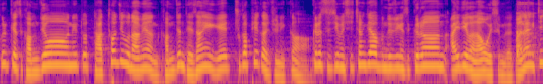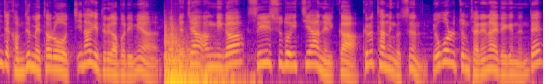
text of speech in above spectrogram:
그렇게 해서 감전이 또 다 터지고 나면 감전 대상에게 추가 피해까지 주니까. 그래서 지금 시청자분들 중에서 그런 아이디어가 나오고 있습니다. 만약에 진짜 감전 메타로 진하게 들어가 버리면 감전제한 악리가 쓰일 수도 있지 않을까. 그렇다는 것은 요거를 좀 잘 해놔야 되겠는데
